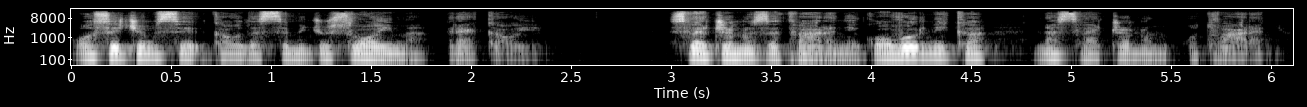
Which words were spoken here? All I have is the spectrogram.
Osećam se kao da sam među svojima, rekao je. Svečano zatvaranje govornika na svečanom otvaranju.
